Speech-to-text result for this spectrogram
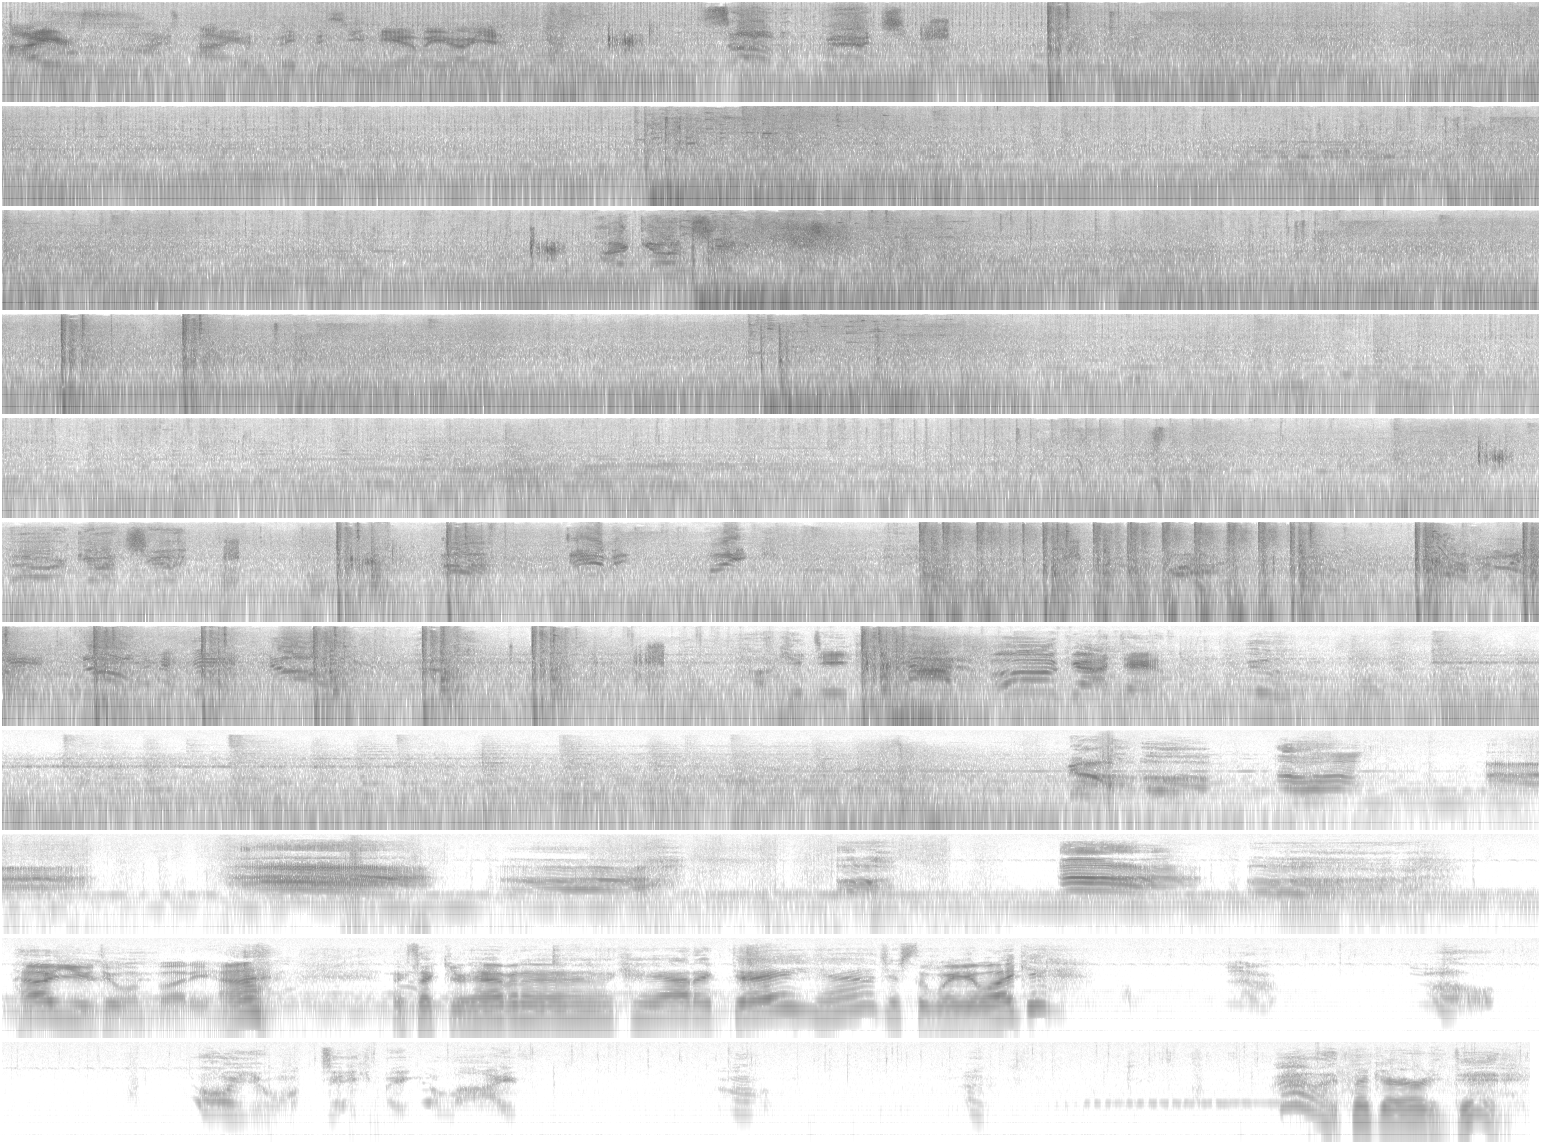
doing, buddy, huh? Looks like you're having a chaotic day, yeah? Just the way you like it? Oh, oh, you won't take me alive. Well, I think I already did.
